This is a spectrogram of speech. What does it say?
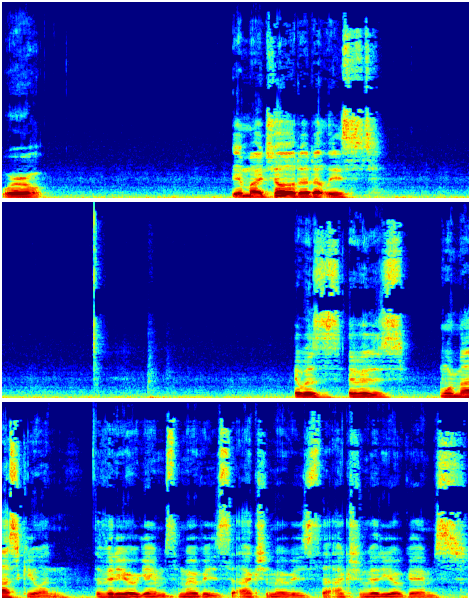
where in my childhood at least it was it was more masculine the video games the movies the action movies the action video games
